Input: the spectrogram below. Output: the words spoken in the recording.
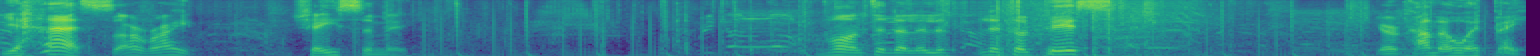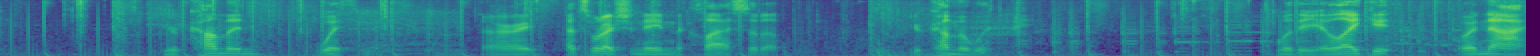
Yes, all right. Chasing me. Wanted a little, little piece? You're coming with me. You're coming with me. Alright, that's what I should name the class setup. You're coming with me. Whether you like it or not.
